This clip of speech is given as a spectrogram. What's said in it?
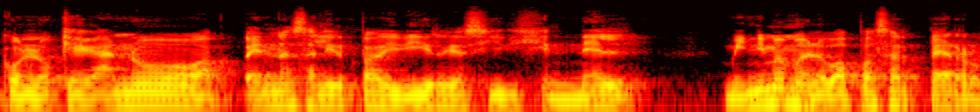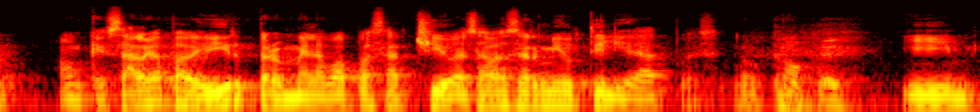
con lo que gano apenas salir para vivir y así dije, Nel, mínimo me lo va a pasar perro. Aunque salga para vivir, pero me la voy a pasar chido. Esa va a ser mi utilidad, pues. Ok. Y,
